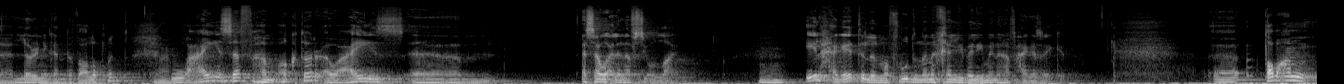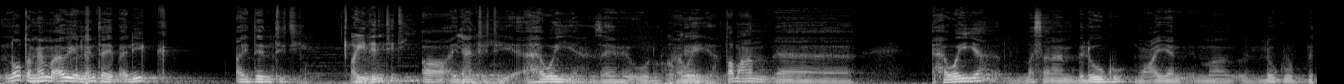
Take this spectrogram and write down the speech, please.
ال learning and development وعايز أفهم أكتر أو عايز أسوق لنفسي اونلاين إيه الحاجات اللي المفروض إن أنا أخلي بالي منها في حاجة زي كده؟ آه، طبعا نقطة مهمة قوي إن أنت يبقى ليك identity identity آه identity يعني هوية زي ما بيقولوا. okay. هوية. طبعا آه هوية مثلا بلوجو معين اللوجو بت-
